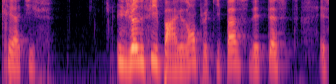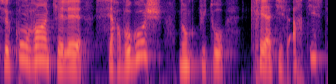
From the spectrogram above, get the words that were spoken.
créatif. Une jeune fille, par exemple, qui passe des tests et se convainc qu'elle est cerveau gauche, donc plutôt créatif artiste,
